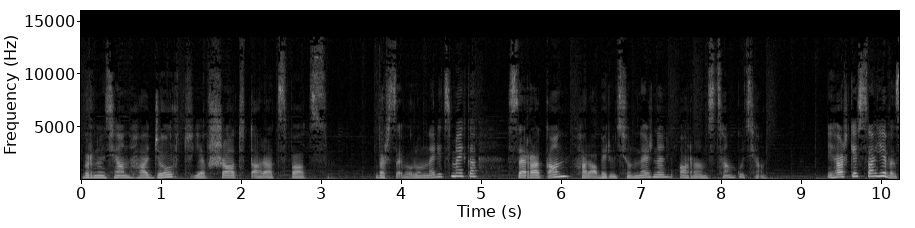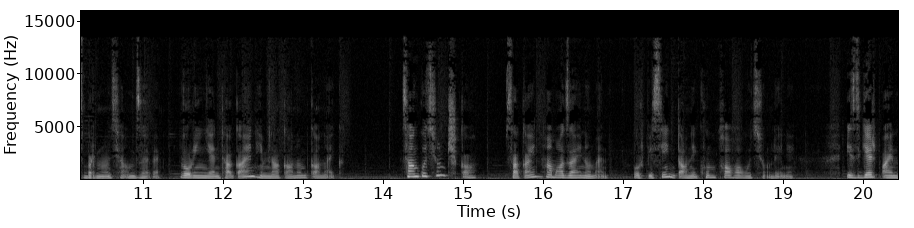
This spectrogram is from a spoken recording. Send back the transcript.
Բռնության հաջորդ եւ շատ տարածված դրսևորումներից մեկը սեռական հարաբերություններն են առանց ցանկության։ Իհարկե, սա եւս բռնության ձև է, որին ենթակա են հիմնականում կանայք։ Ցանկություն չկա, սակայն համաձայնում են, որpիսի ընտանիքում խաղաղություն լինի իսկ երբ այն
